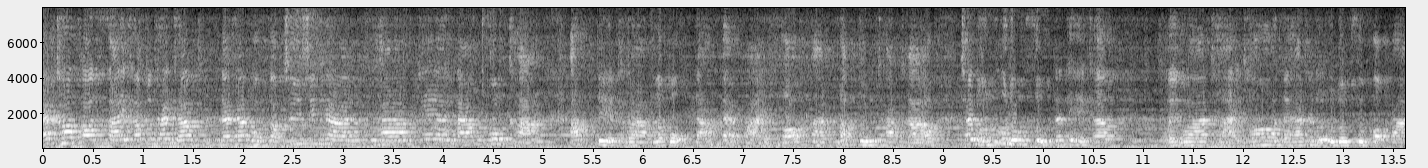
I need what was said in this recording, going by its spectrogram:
แบ็คคอออนไซต์ครับทุกท่านครับนะครับผมกับชื่อชิ้นงานทางแก้น้ำท่วมขัง อัปเดตรางระบบน้ำแบบใหม่พร้อมการปรับปรุงทางเท้าถนนอุดมสุขนั่นเองครับเรียกว่าถ่ายทอดนะฮะถนนอุดมสุขออกมา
